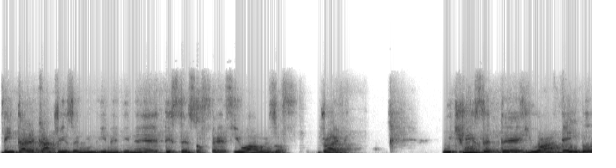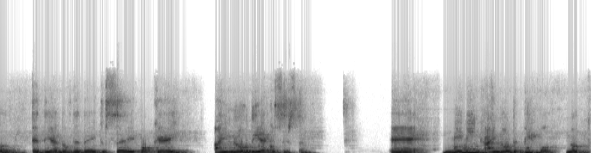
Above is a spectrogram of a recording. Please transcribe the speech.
the entire country is in, in, in a distance of a few hours of driving which means that uh, you are able at the end of the day to say, okay, I know the ecosystem, uh, meaning I know the people, not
